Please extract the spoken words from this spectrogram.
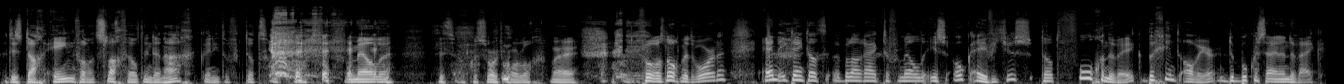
Het is dag 1 van het slagveld in Den Haag. Ik weet niet of ik dat moet vermelden. Het is ook een soort oorlog, maar vooralsnog met woorden. En ik denk dat belangrijk te vermelden is ook eventjes dat volgende week begint alweer de Boekenstein en de Wijk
